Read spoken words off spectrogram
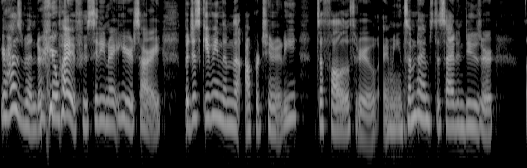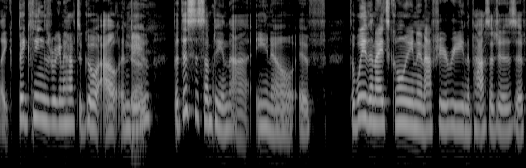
your husband or your wife who's sitting right here sorry. But just giving them the opportunity to follow through. I mean sometimes decide and do's are like big things we're gonna have to go out and yeah. do but this is something that you know if the way the night's going and after you're reading the passages if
